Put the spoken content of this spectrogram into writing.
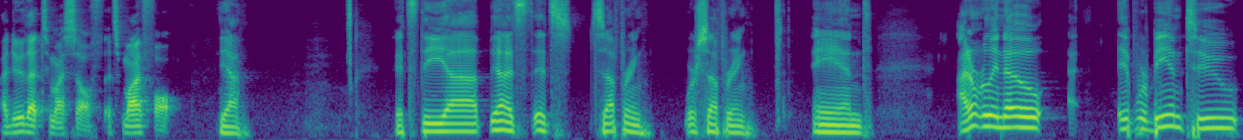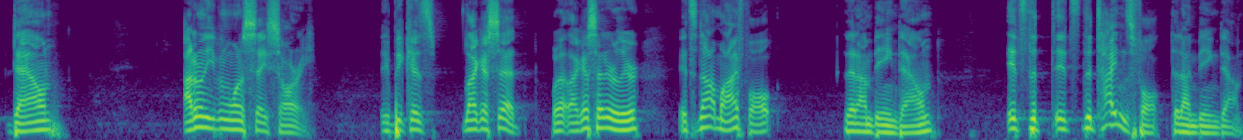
I do that to myself. It's my fault. Yeah. It's the uh yeah, it's it's suffering. We're suffering. And I don't really know uh, if we're being too down. I don't even want to say sorry. Because like I said, like I said earlier, it's not my fault that I'm being down. It's the it's the Titans' fault that I'm being down.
